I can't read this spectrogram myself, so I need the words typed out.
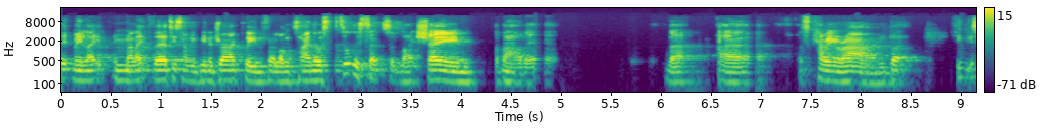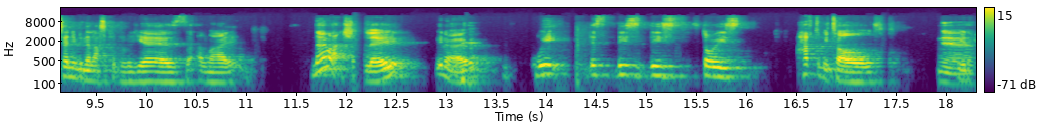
I mean, like in my late thirties, having been a drag queen for a long time, there was still this sense of like shame about it that uh, I was carrying around. But I think it's only been the last couple of years that I'm like, no, actually, you know, we this, these these stories have to be told. Yeah. You know,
